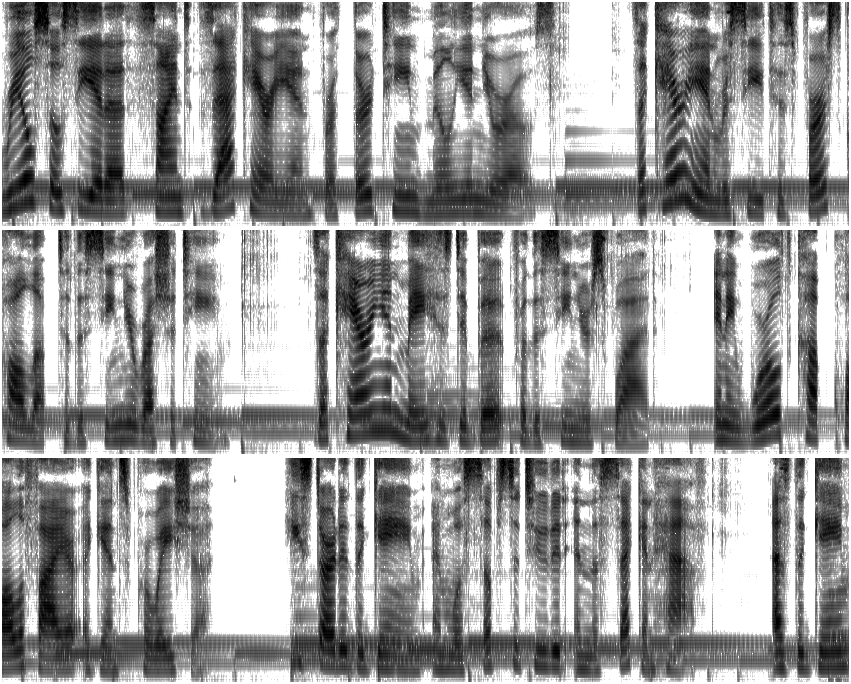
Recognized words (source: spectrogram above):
Real Sociedad signs Zakharyan for 13 million euros. Zakharyan received his first call-up to the senior Russia team. Zakharyan made his debut for the senior squad in a World Cup qualifier against Croatia. He started the game and was substituted in the second half, as the game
